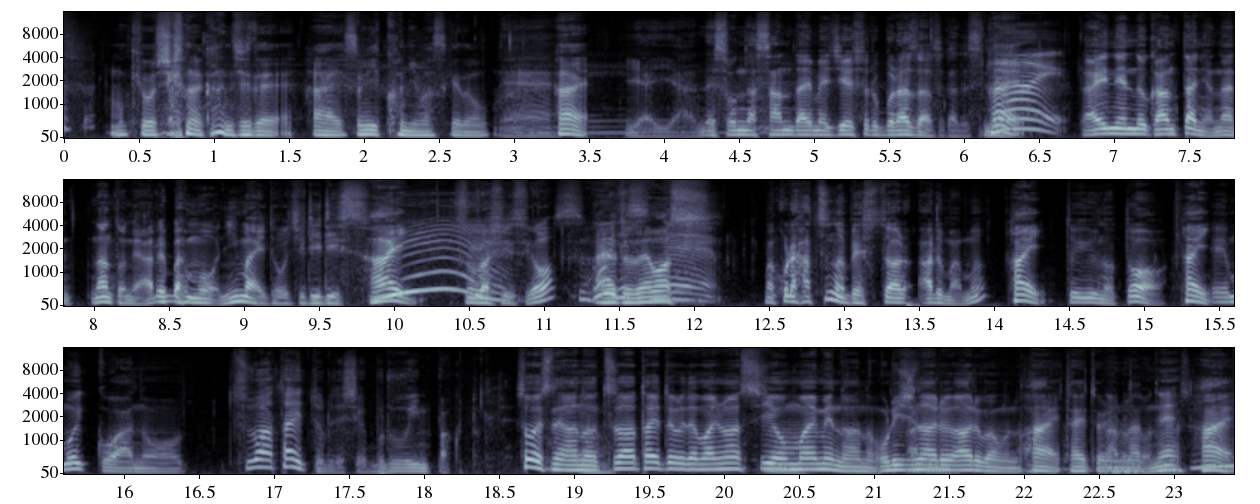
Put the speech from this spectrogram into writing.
もう恐縮な感じではい隅っこにいますけど。ねはい。いやいやでそんな三代目 j s o u l b r o t h e がですね、来年の元旦にはなんなんとねアルバムを2枚同時リリース、はい。そうらしいですよ、ありがとうございます。まあ、これ初のベストアルバムはい。というのと、はい。えーもう一個はあのツアータイトルですよ「ブルーインパクト」そうですね。あの、うん。ツアータイトルでもありますし、うん。4枚目のあのオリジナルアルバムの、はい、タイトルになってます、なはい。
